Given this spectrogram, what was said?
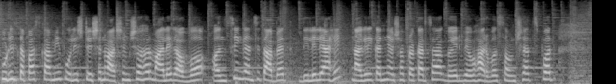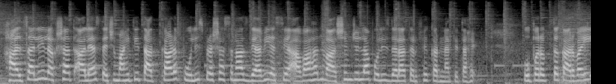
पुढील तपासकामी पोलीस स्टेशन वाशिम शहर मालेगाव व अनसिंग यांचे ताब्यात दिलेले आहे. नागरिकांनी अशा प्रकारचा गैरव्यवहार व संशयास्पद हालचाली लक्षात आल्यास त्याची माहिती तात्काळ पोलीस प्रशासनास द्यावी असे आवाहन वाशिम जिल्हा पोलीस दलातर्फे करण्यात येत आहे. उपरोक्त कारवाई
